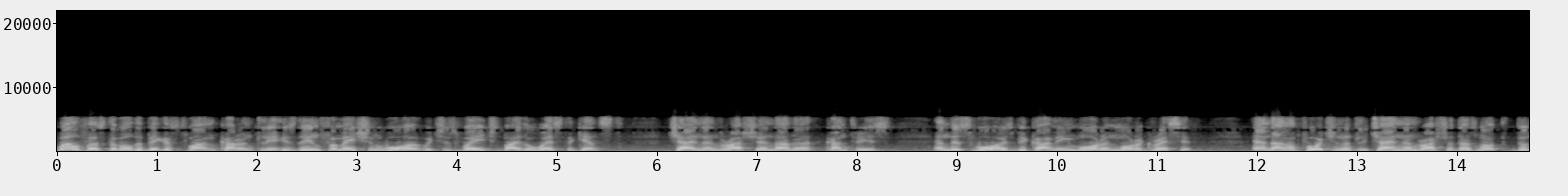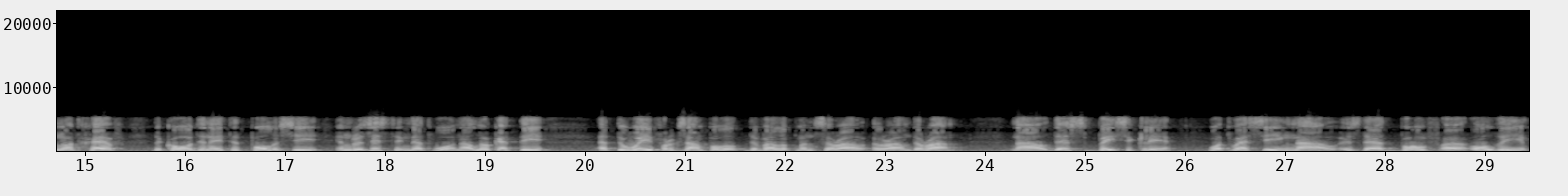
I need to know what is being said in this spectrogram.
Well, first of all, the biggest one currently is the information war, which is waged by the West against China and Russia and other countries. And this war is becoming more and more aggressive. And unfortunately, China and Russia does not, do not have the coordinated policy in resisting that war. Now look at the, at the way, for example, developments around, around Iran. Now this basically, what we're seeing now is that both, uh, all the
